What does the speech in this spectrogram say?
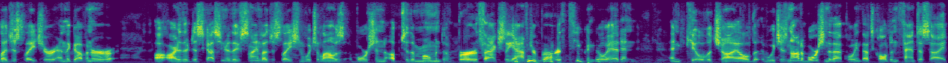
legislature and the governor are are either discussing or they've signed legislation which allows abortion up to the moment of birth. Actually, after birth, you can go ahead and and kill the child, which is not abortion at that point. That's called infanticide.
